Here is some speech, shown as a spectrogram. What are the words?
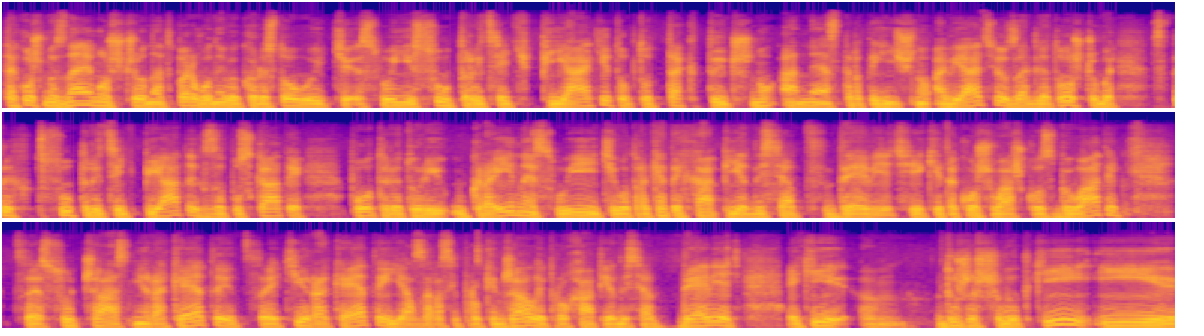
Також ми знаємо, що на тепер вони використовують свої су 35 тобто тактичну, а не стратегічну авіацію, задля того, щоб з тих су 35 запускати по території України свої ті от ракети Х-59, які також важко збивати. Це сучасні ракети, це ті ракети. Я зараз і про кінжали, і про Х-59, які ем, дуже швидкі, і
